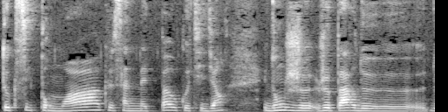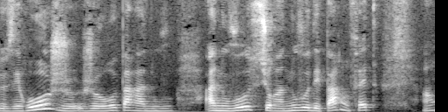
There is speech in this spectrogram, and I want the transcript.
toxique pour moi, que ça ne m'aide pas au quotidien. Et donc je, pars de, zéro, je, repars à nouveau, sur un nouveau départ en fait. Hein,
